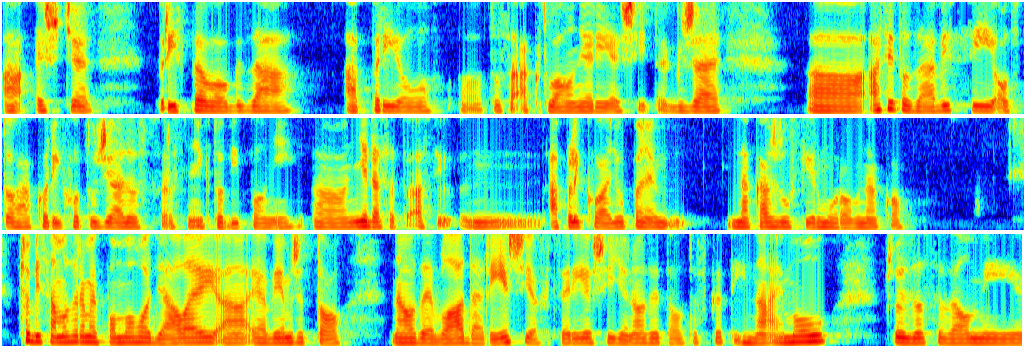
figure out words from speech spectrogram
a ešte príspevok za apríl, to sa aktuálne rieši. Takže uh, asi to závisí od toho, ako rýchlo tú žiadosť proste niekto vyplní. Uh, nedá sa to asi aplikovať úplne na každú firmu rovnako. Čo by samozrejme pomohlo ďalej a ja viem, že to naozaj vláda rieši a chce riešiť je naozaj tá otázka tých nájmov, čo je zase veľmi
